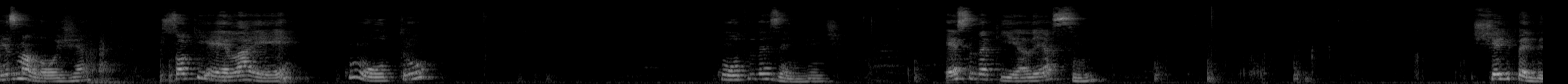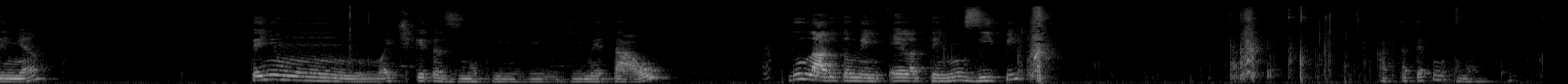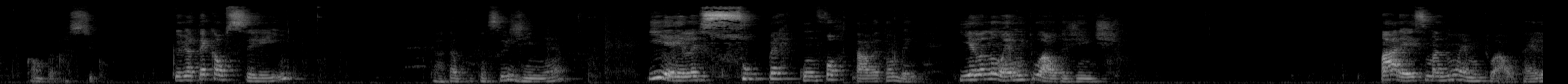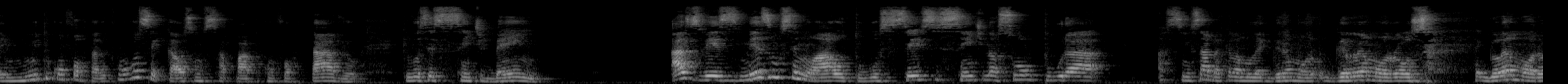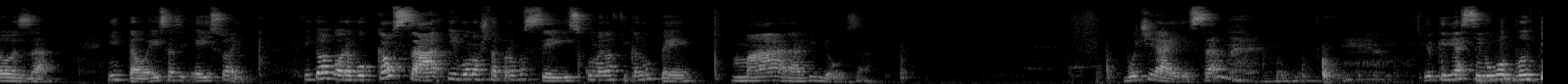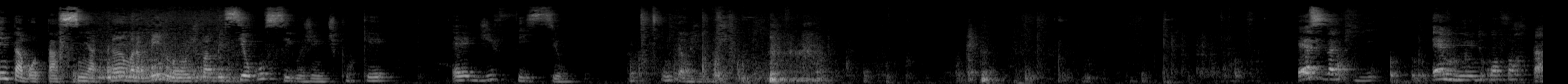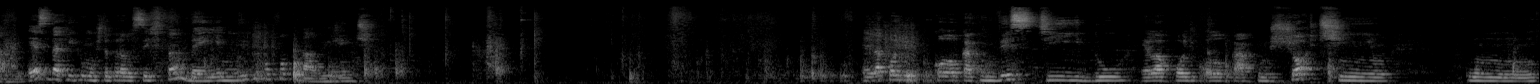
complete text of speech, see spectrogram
Mesma loja, só que ela é com outro com outro desenho, gente. Essa daqui, ela é assim. Cheia de pedrinha. Tem um, uma etiquetazinha aqui de, de metal. Do lado também ela tem um zip. Aqui tá até com... Não, tá com plástico. Eu já até calcei. Tá, tá um pouquinho sujinha. E ela é super confortável também. E ela não é muito alta, gente. Parece, mas não é muito alta. Ela é muito confortável. Quando você calça um sapato confortável, que você se sente bem, às vezes, mesmo sendo alto, você se sente na sua altura assim, sabe? Aquela mulher gramor, glamorosa, glamorosa. Então, é isso, é isso aí. Então, agora eu vou calçar e vou mostrar pra vocês como ela fica no pé. Maravilhosa. Vou tirar essa. Eu queria assim, vou, vou tentar botar assim a câmera bem longe pra ver se eu consigo, gente. Porque é difícil. Então, gente... Essa daqui é muito confortável. Essa daqui que eu mostrei pra vocês também é muito confortável, gente. Ela pode colocar com vestido, ela pode colocar com shortinho, com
